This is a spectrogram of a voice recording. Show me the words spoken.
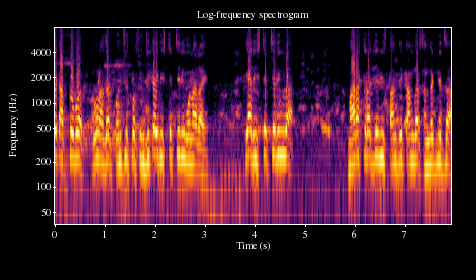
एक ऑक्टोबर दोन हजार पंचवीसपासून जी काही रिस्ट्रक्चरिंग होणार आहे या रिस्ट्रक्चरिंगला महाराष्ट्र राज्य वीज तांत्रिक कामगार संघटनेचा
